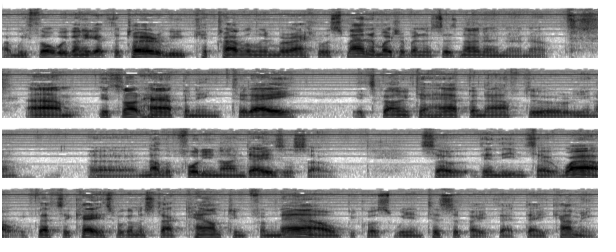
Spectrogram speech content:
Uh, we thought we were going to get the Torah. We traveling in a miraculous manner. Moshe Rabbeinu says, no, no, no, no. Um, it's not happening today it's going to happen after, you know, uh, another 49 days or so. So then they didn't say, wow, if that's the case, we're going to start counting from now because we anticipate that day coming.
